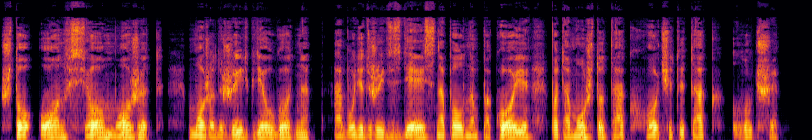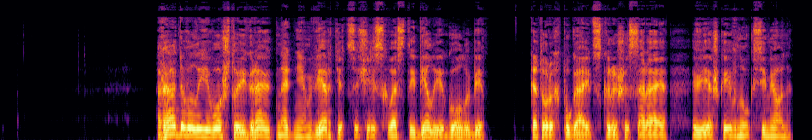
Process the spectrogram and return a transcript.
что он все может, может жить где угодно, а будет жить здесь, на полном покое, потому что так хочет и так лучше. Радовало его, что играют над ним, вертятся через хвосты белые голуби, которых пугает с крыши сарая вешкой внук Семена.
